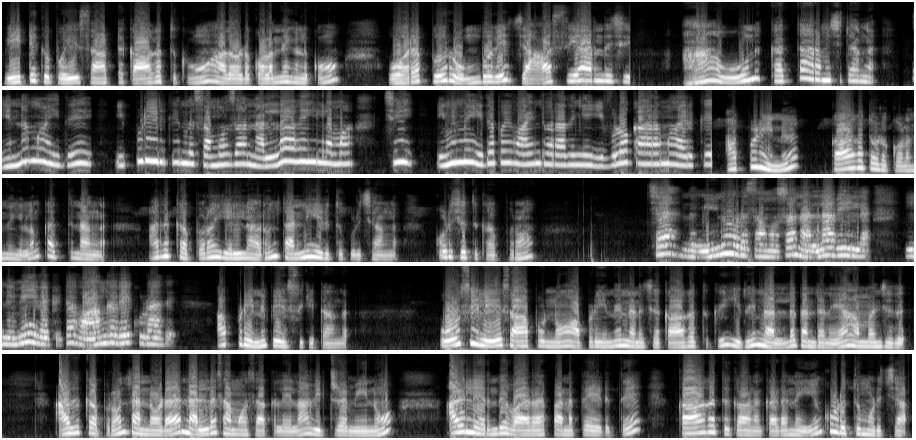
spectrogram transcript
வீட்டுக்கு போய் சாப்பிட்ட காகத்துக்கும் அதோட குழந்தைங்களுக்கும் உரப்பு ரொம்பவே ஜாஸ்தியா இருந்துச்சு. ஆ ஊன்னு கத்த ஆரம்பிச்சிட்டாங்க. என்னம்மா இது? இப்படி இருக்கு இந்த சமோசா. நல்லாவே இல்லம்மா. சீ இனிமே இதை போய் வாங்கிட்டு வராதீங்க. இவ்வளோ காரமா இருக்கு. அப்படின்னு காகத்தோட குழந்தைங்களும் கத்துனாங்க. அதுக்கப்புறம் எல்லாரும் தண்ணி எடுத்து குடிச்சாங்க. குடிச்சதுக்கு அப்புறம் ச்சே இந்த மீனோட சமோசா நல்லாவே இல்ல. இனிமே இவகிட்ட வாங்கவே கூடாது. அப்படின்னு பேசிக்கிட்டாங்க. ஓசிலேயே சாப்பிடணும் அப்படின்னு நினைச்ச காகத்துக்கு இது நல்ல தண்டனையா அமைஞ்சது. அதுக்கப்புறம் தன்னோட நல்ல சமோசாக்களை எல்லாம் விற்ற மீனும் அதுல இருந்து வர பணத்தை எடுத்து காகத்துக்கான கடனையும் கொடுத்து முடிச்சா.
